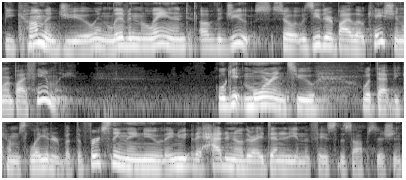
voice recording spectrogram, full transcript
become a Jew and live in the land of the Jews. So it was either by location or by family. We'll get more into what that becomes later, but the first thing they knew, they knew they had to know their identity in the face of this opposition.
